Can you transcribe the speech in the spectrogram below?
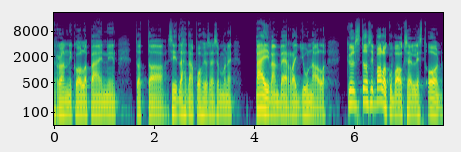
rannikolla päin, niin tota, siitä lähdetään pohjoiseen semmoinen päivän verran junalla. Kyllä se tosi valokuvauksellista on,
